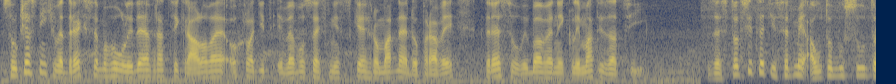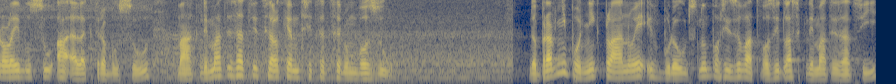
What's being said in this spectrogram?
V současných vedrech se mohou lidé v Hradci Králové ochladit i ve vozech městské hromadné dopravy, které jsou vybaveny klimatizací. Ze 137 autobusů, trolejbusů a elektrobusů má klimatizaci celkem 37 vozů. Dopravní podnik plánuje i v budoucnu pořizovat vozidla s klimatizací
